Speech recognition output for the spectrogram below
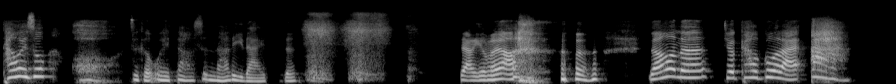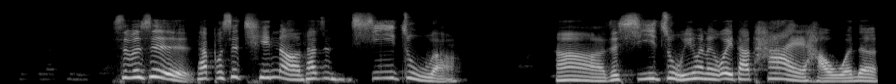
他会说，哦，这个味道是哪里来的？这样有没有？然后呢，就靠过来啊，是不是？他不是亲哦，他是吸住啊。啊，这吸住，因为那个味道太好闻了，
